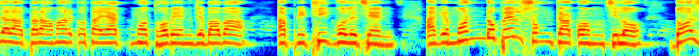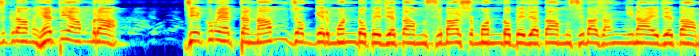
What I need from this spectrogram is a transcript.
যারা, তারা আমার কথা একমত হবেন যে, বাবা, আপনি ঠিক বলেছেন। আগে মণ্ডপের সংখ্যা কম ছিল। দশ গ্রাম হেঁটে আমরা যে কোনো একটা নাম যজ্ঞের মণ্ডপে যেতাম, শিবাস মণ্ডপে যেতাম, শিবাস আঙ্গিনায় যেতাম।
